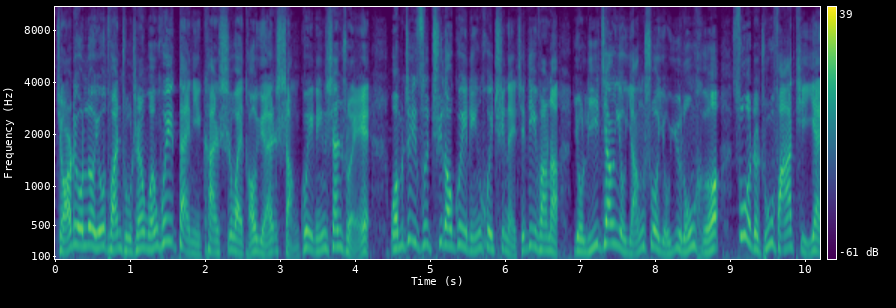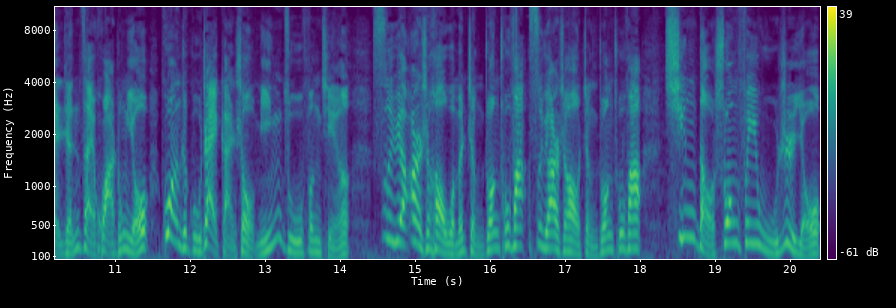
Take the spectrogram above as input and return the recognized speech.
九二六乐游团主持人文辉带你看世外桃源，赏桂林山水。我们这次去到桂林会去哪些地方呢？有漓江，有阳朔，有玉龙河。坐着竹筏体验人在画中游，逛着古寨感受民族风情。四月二十号我们整装出发。四月二十号整装出发，青岛双飞五日游，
